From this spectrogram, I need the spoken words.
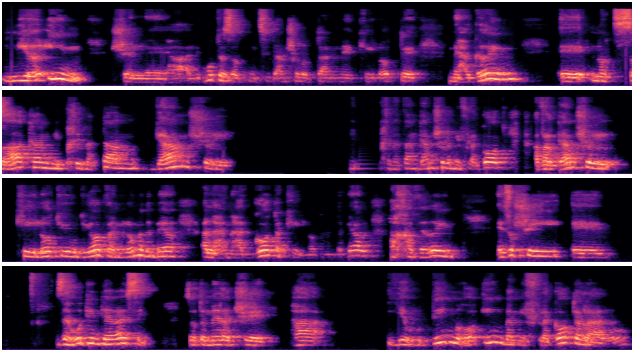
נראים של האלימות הזאת מצידן של אותן קהילות מהגרים נוצרה כאן מבחינתם גם של מבחינתם גם של המפלגות אבל גם של קהילות יהודיות ואני לא מדבר על הנהגות הקהילות, אני מדבר על החברים, איזושהי אה, זהות אינטרסים, זאת אומרת שהיהודים רואים במפלגות הללו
